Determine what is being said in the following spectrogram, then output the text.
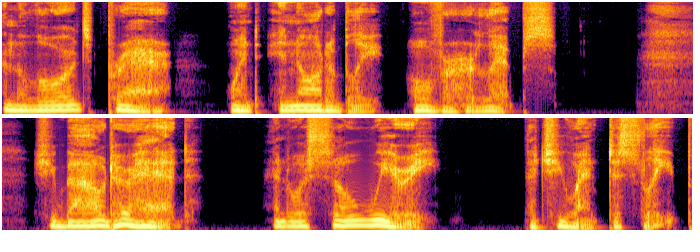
And the Lord's Prayer went inaudibly over her lips. She bowed her head and was so weary that she went to sleep.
